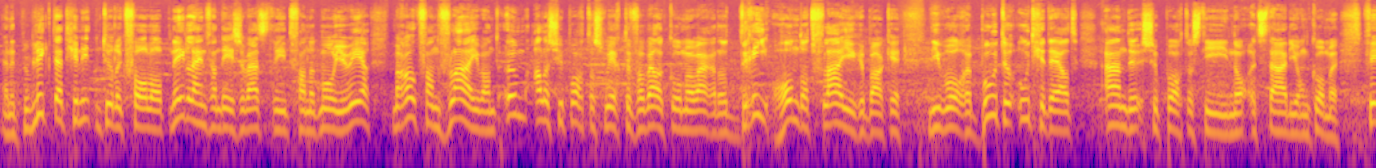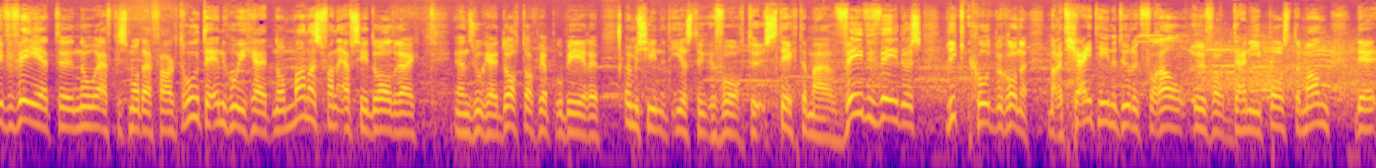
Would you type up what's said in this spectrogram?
En het publiek dat geniet natuurlijk volop. Nederlijn van deze wedstrijd, van het mooie weer. Maar ook van vlaai. Want om alle supporters weer te verwelkomen waren er 300 vlaaien gebakken. Die worden boete uitgedeeld aan de supporters die naar het stadion komen. VVV heeft uh, nou even smot even achteruit. De ingooiigheid naar Mannes van FC Dordrecht. En zo ga je door toch weer proberen een misschien het eerste gevoor te stichten. Maar VVV dus liek goed begonnen. Maar het geit heen natuurlijk vooral over Danny Post. De man die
